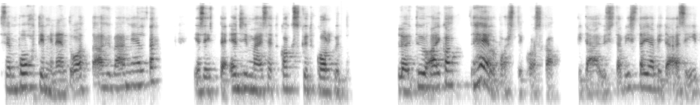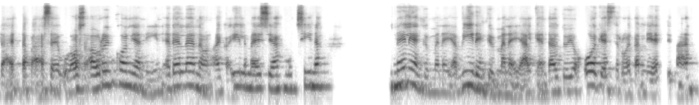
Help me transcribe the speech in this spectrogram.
sen pohtiminen tuottaa hyvää mieltä. Ja sitten ensimmäiset 20-30 löytyy aika helposti, koska pitää ystävistä ja pitää siitä, että pääsee ulos aurinkoon ja niin edelleen. Ne on aika ilmeisiä, mutta siinä 40 ja 50 jälkeen täytyy jo oikeasti ruveta miettimään.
